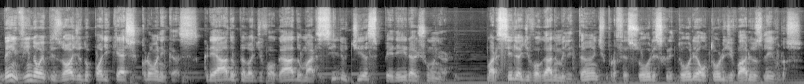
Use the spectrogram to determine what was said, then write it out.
Bem-vindo ao episódio do podcast Crônicas, criado pelo advogado Marcílio Dias Pereira Júnior. Marcílio é advogado militante, professor, escritor e autor de vários livros.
